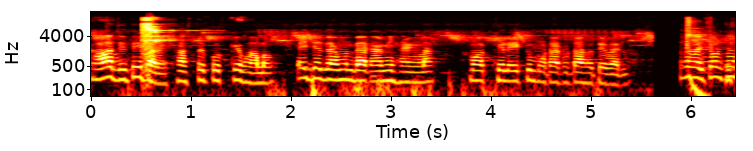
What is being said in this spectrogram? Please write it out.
খাওয়া যেতেই পারে স্বাস্থ্যের পক্ষে ভালো। এই যে যেমন দেখ আমি হ্যাংলা। মদ খেলে একটু মোটা টোটা হতে পারি। আচ্ছা ভাই চল চল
